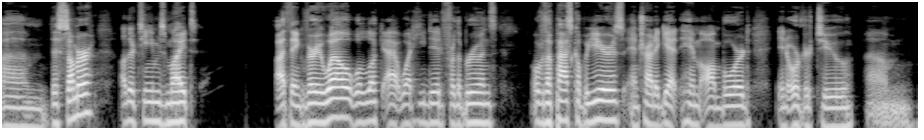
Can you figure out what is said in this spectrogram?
um, this summer Other teams might, I think, very well We'll look at what he did for the Bruins over the past couple years and try to get him on board in order to, um,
